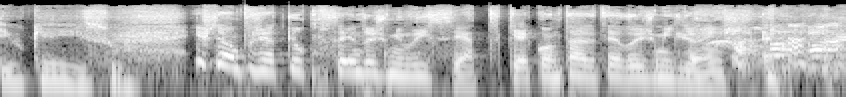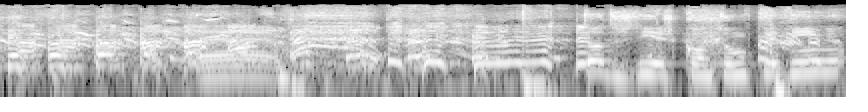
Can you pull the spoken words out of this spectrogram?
E o que é isso? Isto é um projeto que eu comecei em 2007, que é contar até 2 milhões. Eh, todos os dias conto um bocadinho.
